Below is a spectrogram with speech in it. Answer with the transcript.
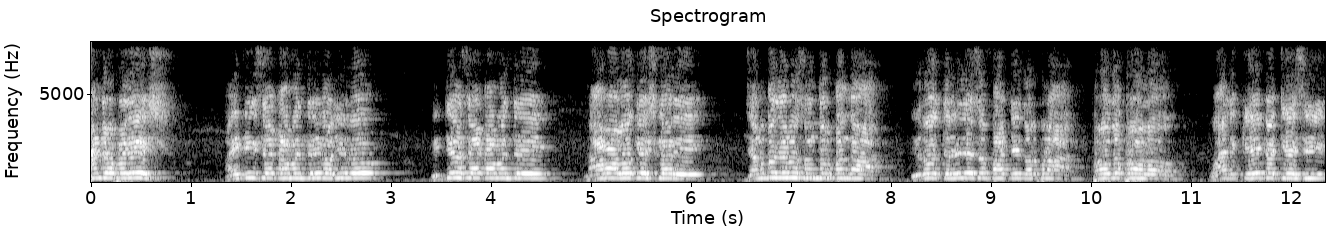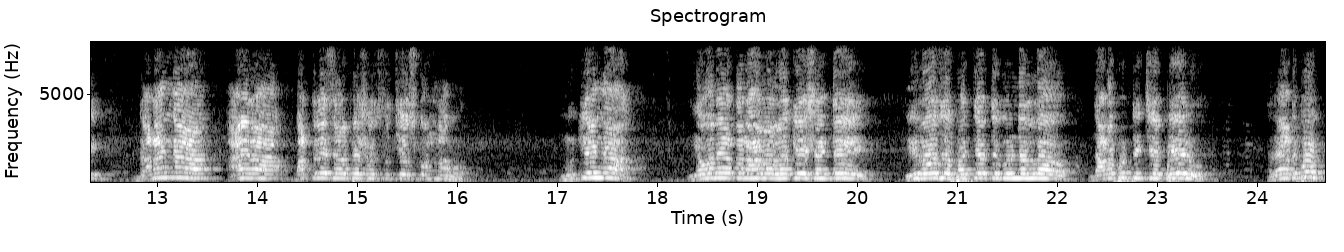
ఆంధ్రప్రదేశ్ ఐటీ శాఖ మంత్రి వర్యులు విద్యాశాఖ మంత్రి నారా లోకేష్ గారి జన్మదినం సందర్భంగా ఈరోజు తెలుగుదేశం పార్టీ తరఫున పర్వతపురంలో వారిని కేక్ కట్ చేసి ఘనంగా ఆయన బర్త్డే సెలబ్రేషన్స్ చేసుకుంటున్నాము. ముఖ్యంగా యువనేత నారా లోకేష్ అంటే ఈరోజు ప్రత్యర్థి గుండెల్లో దడపుట్టించే పేరు రెడ్ బుక్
